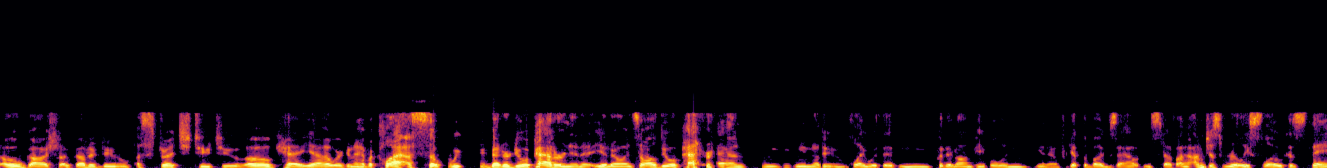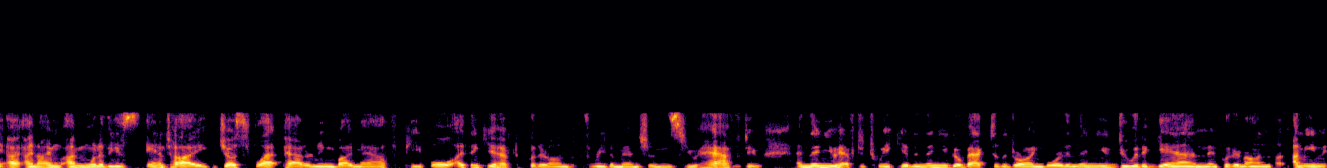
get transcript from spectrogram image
oh gosh, I've got to do a stretch tutu. Okay, yeah, we're going to have a class, so we better do a pattern in it. You know, and so I'll do a pattern and you know to play with it and put it on people and you know get the bugs out and stuff. I, am just really slow because and I'm I'm one of these anti just flat patterning by math people. I think you have to put it on three dimensions. You have to, and then you have to tweak it, and then you go back to the drawing board, and then you do it again and put it on. I mean,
